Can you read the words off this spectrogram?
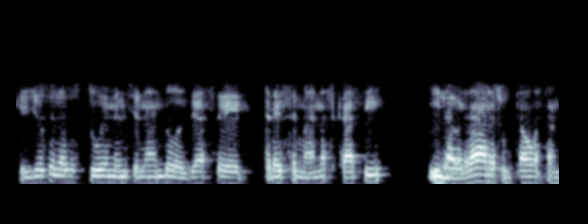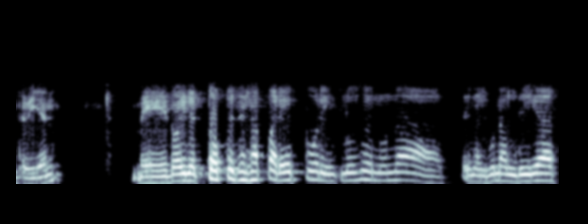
que yo se las estuve mencionando desde hace tres semanas casi y la verdad ha resultado bastante bien. Me doy de topes en la pared por incluso en una en algunas ligas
